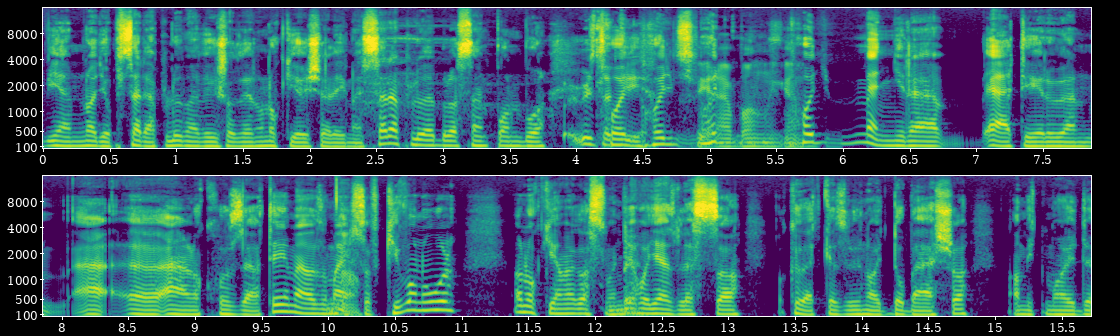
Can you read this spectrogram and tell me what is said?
ilyen nagyobb szereplő, mert is azért a Nokia is elég nagy szereplő ebből a szempontból, hogy, hogy, hogy, hogy mennyire eltérően állnak hozzá a témához, a Microsoft Na. kivonul, a Nokia meg azt mondja, De. hogy ez lesz a, a következő nagy dobása, amit majd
